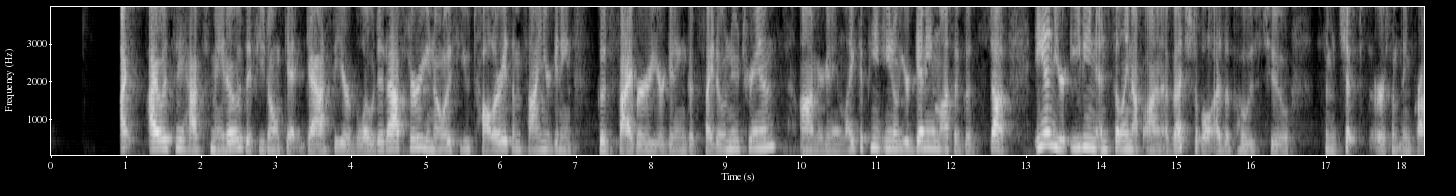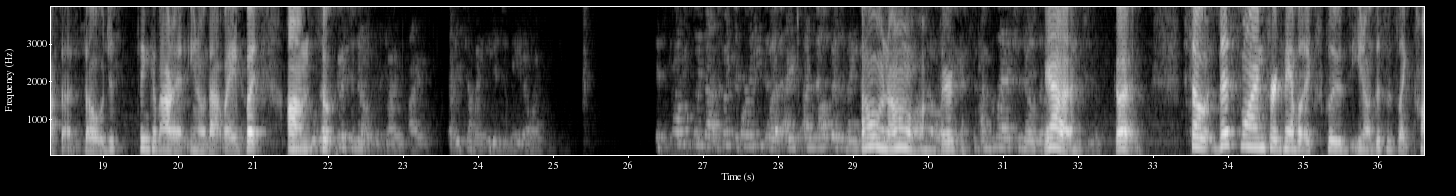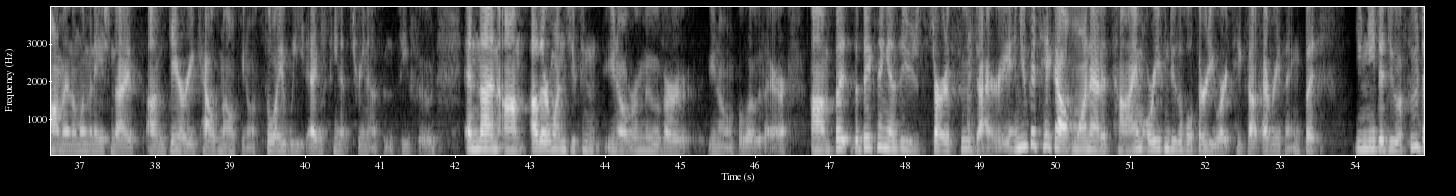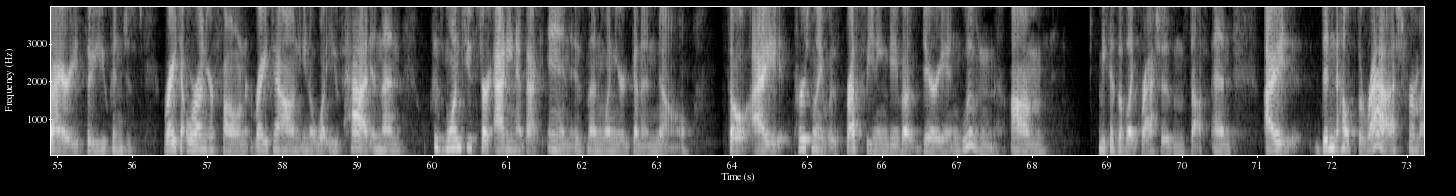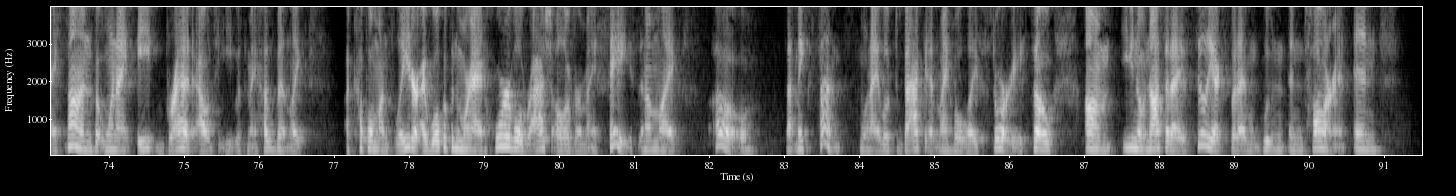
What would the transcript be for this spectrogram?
I, I would say have tomatoes if you don't get gassy or bloated after. You know, if you tolerate them fine, you're getting good fiber, you're getting good phytonutrients, um, you're getting lycopene, you know, you're getting lots of good stuff. And you're eating and filling up on a vegetable as opposed to some chips or something processed. So just think about it, you know, that way. But um, Well, so that's good to know because I, I every time I eat a tomato, I'm it's probably not good for me, but I, I love it and I. eat Oh, no. anyway, so They're- I'm glad to know that. Yeah. I Good. So this one, for example, excludes, you know, this is like common elimination diets: um, dairy, cow's milk, you know, soy, wheat, eggs, peanuts, tree nuts, and seafood. And then um, other ones you can, you know, remove are, you know, below there. Um, but the big thing is you just start a food diary, and you could take out one at a time, or you can do the whole thirty where it takes out everything. But you need to do a food diary so you can just write or on your phone, write down, you know, what you've had, and then because once you start adding it back in is then when you're gonna know. So i personally was breastfeeding gave up dairy and gluten um, because of like rashes and stuff. And i didn't help the rash for my son but when i ate bread out to eat with my husband like a couple months later i woke up in the morning i had horrible rash all over my face. And i'm like oh that makes sense when I looked back at my whole life story. So, um, you know, not that I have celiacs, but I'm gluten intolerant. And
